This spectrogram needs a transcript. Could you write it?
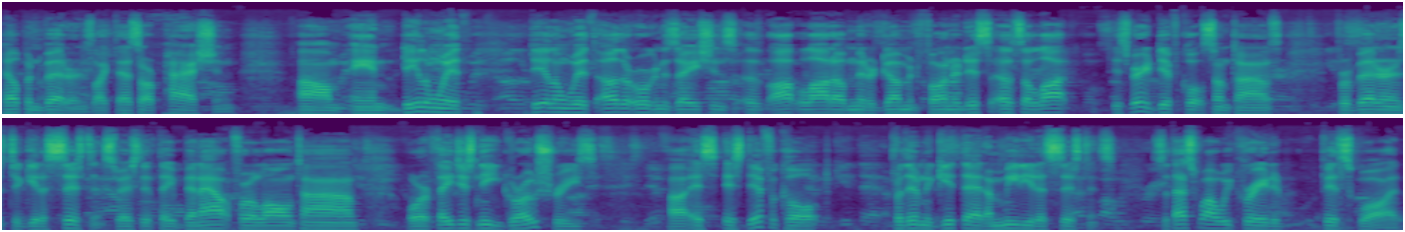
helping veterans. Like that's our passion. Um, and dealing with dealing with other organizations, a lot, a lot of them that are government funded. It's, it's a lot. It's very difficult sometimes for veterans to get assistance, especially if they've been out for a long time or if they just need groceries. Uh, it's, it's difficult for them to get that immediate assistance. So that's why we created Fifth Squad.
